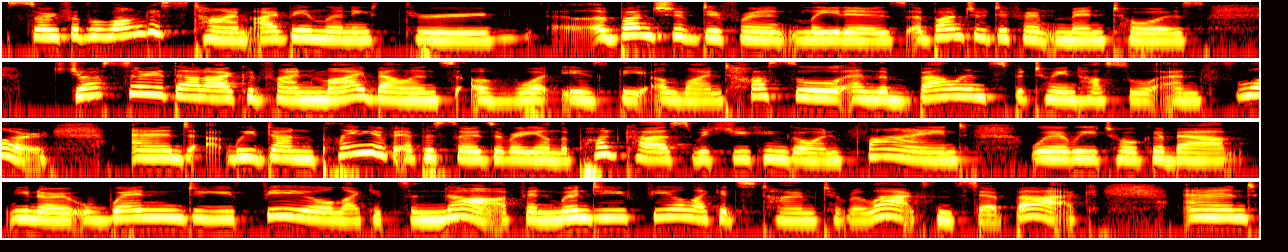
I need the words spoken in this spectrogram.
So, for the longest time, I've been learning through a bunch of different leaders, a bunch of different mentors just so that I could find my balance of what is the aligned hustle and the balance between hustle and flow. And we've done plenty of episodes already on the podcast, which you can go and find, where we talk about, you know, when do you feel like it's enough and when do you feel like it's time to relax and step back. And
